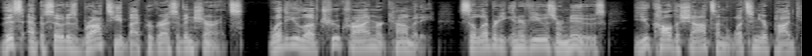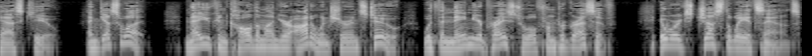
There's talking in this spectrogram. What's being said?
This episode is brought to you by Progressive Insurance. Whether you love true crime or comedy, celebrity interviews or news, you call the shots on what's in your podcast queue. And guess what? Now you can call them on your auto insurance too with the Name Your Price tool from Progressive. It works just the way it sounds.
